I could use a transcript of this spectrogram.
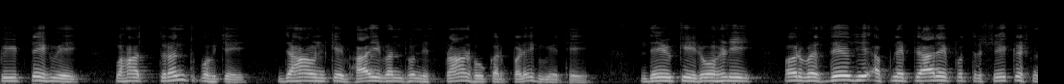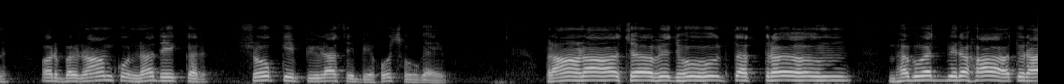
पीटते हुए वहाँ तुरंत पहुँचे, जहाँ उनके भाई बंधु निष्प्राण होकर पड़े हुए थे। देव की रोहिणी और वसुदेव जी अपने प्यारे पुत्र श्री कृष्ण और बलराम को न देखकर शोक की पीड़ा से बेहोश हो गए। प्राणाश्च विजुस्तत्र भगवद्विरहातुरा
